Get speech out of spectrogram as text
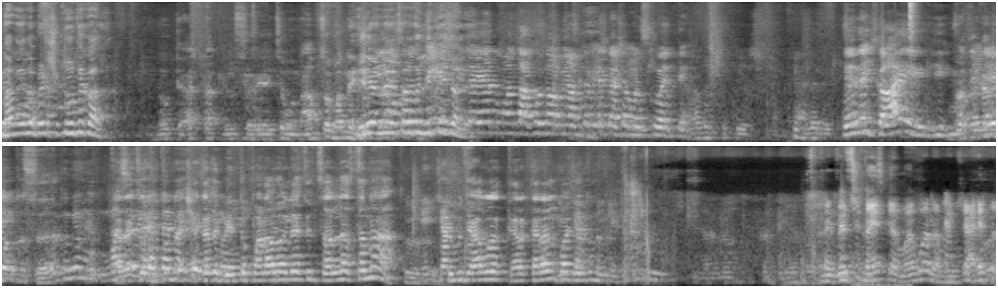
नानाला बेडशीट नव्हते काल नव्हते आज टाकलेलं सर यायचं म्हणून. आमचं म्हणणं हे यांना याचा अर्थ लिकेज झालं. या तुम्हाला दाखवतो आम्ही. आमच्याकडे कशा वस्तू आहेत त्या. नाही नाही काय ही- माझं काय होतं सर तुम्ही एखादं. भिंत पडावं लागली असती चाललं असतं ना. तुम्ही त्या अगोदर कर- करायला पाहिजे होतं. आणि बेडशीट नाहीच का मागवा ना बेडशीट आहेत ना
